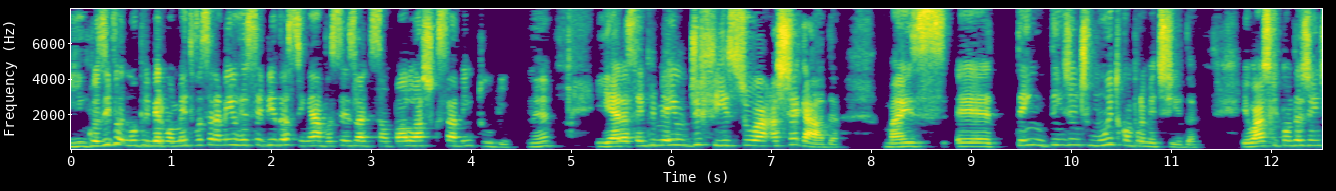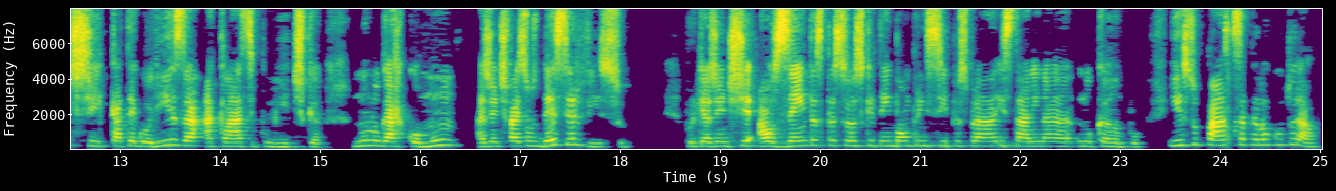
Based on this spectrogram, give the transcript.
E, inclusive, no primeiro momento, você era meio recebido assim, ah, vocês lá de São Paulo acho que sabem tudo, né? E era sempre meio difícil a, a chegada mas é, tem, tem gente muito comprometida. Eu acho que quando a gente categoriza a classe política num lugar comum, a gente faz um desserviço, porque a gente ausenta as pessoas que têm bons princípios para estarem na, no campo. E isso passa pelo cultural.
